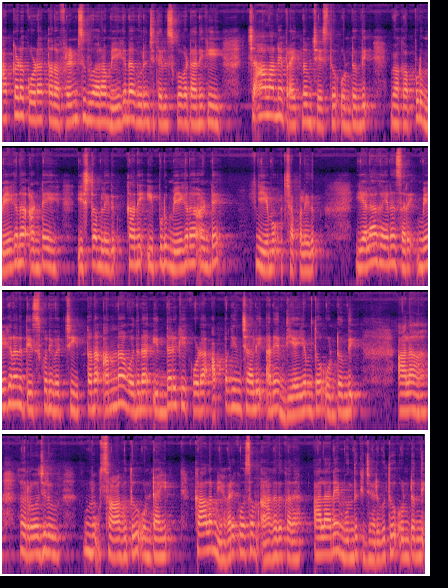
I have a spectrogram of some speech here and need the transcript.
అక్కడ కూడా తన ఫ్రెండ్స్ ద్వారా మేఘన గురించి తెలుసుకోవటానికి చాలానే ప్రయత్నం చేస్తూ ఉంటుంది. ఒకప్పుడు మేఘన అంటే ఇష్టం లేదు కానీ ఇప్పుడు మేఘన అంటే ఏమో చెప్పలేదు. ఎలాగైనా సరే మేఘనని తీసుకుని వచ్చి తన అన్న వదిన ఇద్దరికీ కూడా అప్పగించాలి అనే ధ్యేయంతో ఉంటుంది. అలా రోజులు సాగుతూ ఉంటాయి. కాలం ఎవరి కోసం ఆగదు కదా? అలానే ముందుకు జరుగుతూ ఉంటుంది.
